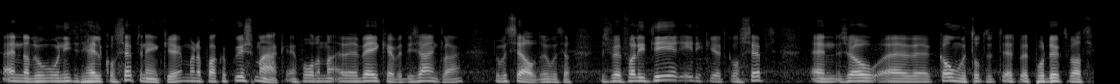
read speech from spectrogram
En dan doen we niet het hele concept in één keer, maar dan pakken we puur smaak. En volgende eh, week hebben we het design klaar. Doen we hetzelfde. Doen we hetzelfde. Dus we valideren iedere keer het concept. En zo eh, komen we tot het, het, product wat,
